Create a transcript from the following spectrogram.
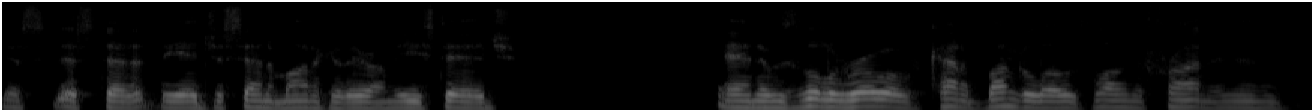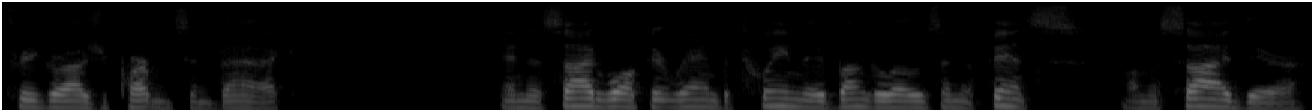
just just at the edge of Santa Monica, there on the east edge. And it was a little row of kind of bungalows along the front, and then three garage apartments in back. And the sidewalk that ran between the bungalows and the fence on the side there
